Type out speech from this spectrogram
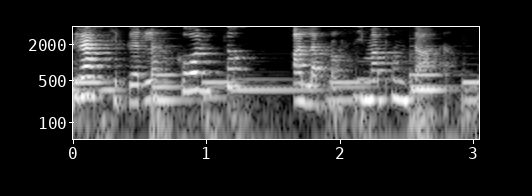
Grazie per l'ascolto, alla prossima puntata.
